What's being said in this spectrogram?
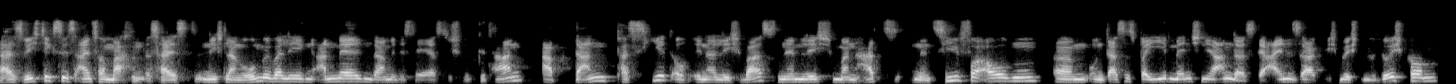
Das Wichtigste ist einfach machen. Das heißt, nicht lange rumüberlegen, anmelden, damit ist der erste Schritt getan. Ab dann passiert auch innerlich was, nämlich man hat ein Ziel vor Augen ähm, und das ist bei jedem Menschen ja anders. Der eine sagt, ich möchte nur durchkommen,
